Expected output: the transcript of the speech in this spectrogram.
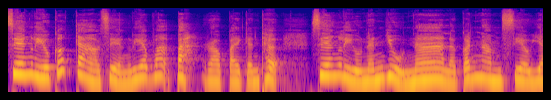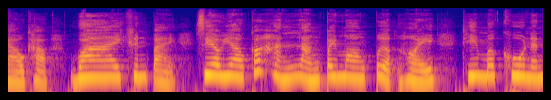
เซียงหลิวก็กล่าวเสียงเรียบว่าปะเราไปกันเถอะเซียงหลิวนั้นอยู่หน้าแล้วก็นำเซียวยาวค่ะว่ายขึ้นไป เซียวยาวก็หันหลังไปมองเปลือกหอยที่เมื่อคู่นั้น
